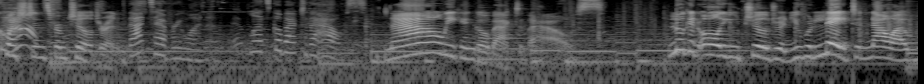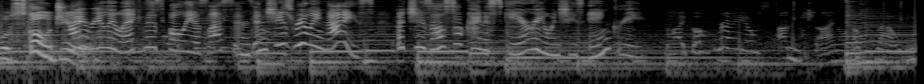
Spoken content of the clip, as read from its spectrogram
questions from children. That's everyone. Let's go back to the house. Now we can go back to the house. Look at all you children. You were late and now I will scold you. I really like Miss Folia's lessons, and she's really nice. But she's also kind of scary when she's angry. Like a ray of sunshine on a cloudy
